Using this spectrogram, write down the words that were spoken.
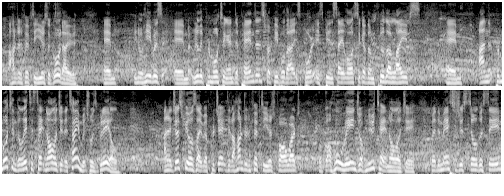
um, 150 years ago now. Um, you know, he was um, really promoting independence for people that experience sight loss to give them fuller lives, um, and promoting the latest technology at the time, which was Braille. And it just feels like we've projected 150 years forward. We've got a whole range of new technology, but the message is still the same.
